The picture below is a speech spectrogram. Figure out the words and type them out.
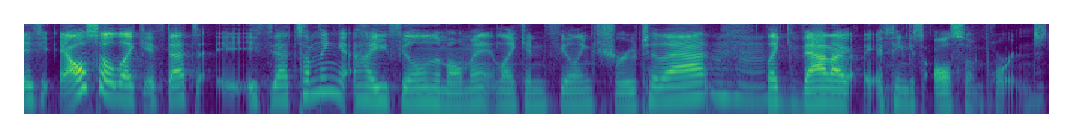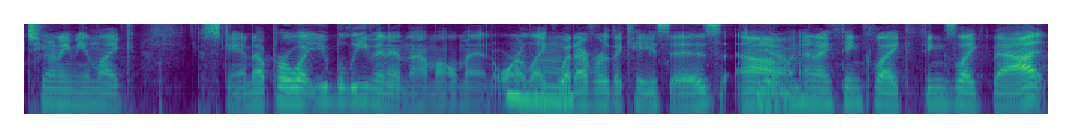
If also like if that's if that's something how you feel in the moment, like and feeling true to that, like that I, I think is also important. Do you know what I mean? Like stand up for what you believe in in that moment or like whatever the case is. Um, Yeah. and I think like things like that.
